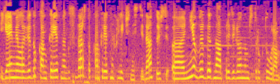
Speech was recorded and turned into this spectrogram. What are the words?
Я имела в виду конкретное государство, конкретных личностей, да, то есть а, невыгодно определенным структурам.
